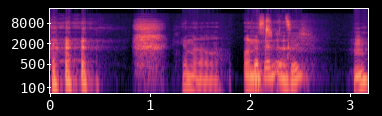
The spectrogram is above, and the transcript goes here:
Genau. Und, Das ändert äh, sich?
